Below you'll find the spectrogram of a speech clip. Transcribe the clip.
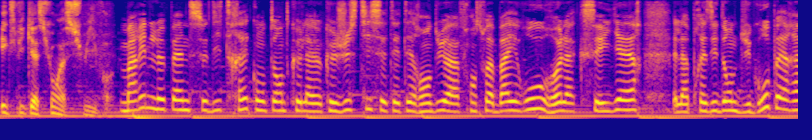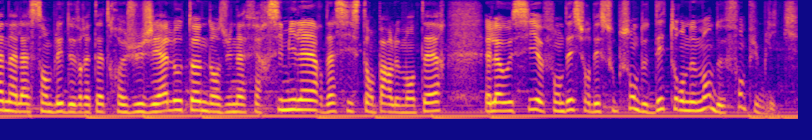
Explication à suivre. Marine Le Pen se dit très contente que, la, que justice ait été rendue à François Bayrou, relaxé hier. La présidente du groupe RN à l'Assemblée devrait être jugée à l'automne dans une affaire similaire d'assistant parlementaire. Elle a aussi fondé sur des soupçons de détournement de fonds publics.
